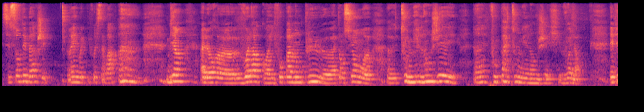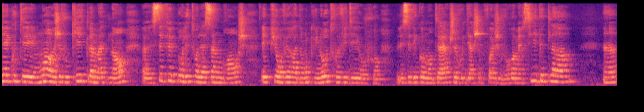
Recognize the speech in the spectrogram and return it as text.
ce sont des bergers. Oui, oui, il faut le savoir. Bien, alors euh, voilà quoi, il ne faut pas non plus, euh, attention, euh, tout mélanger. Hein, il ne faut pas tout mélanger, voilà. Eh bien écoutez, moi je vous quitte là maintenant. C'est fait pour l'étoile à cinq branches. Et puis on verra donc une autre vidéo. Laissez des commentaires, je vous le dis à chaque fois, je vous remercie d'être là. Hein.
